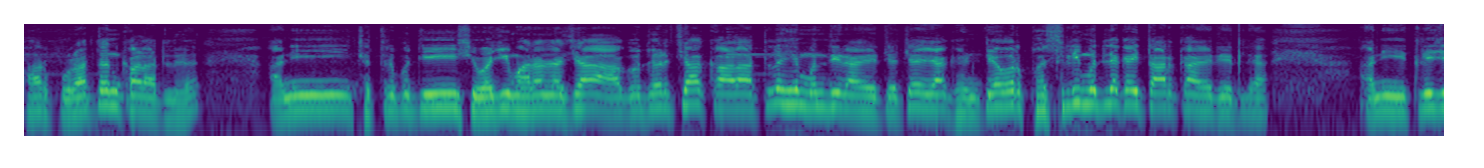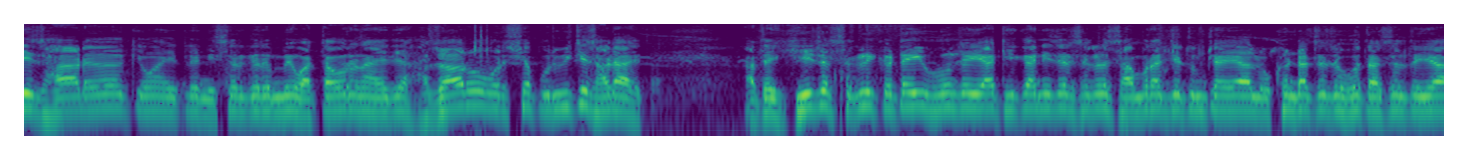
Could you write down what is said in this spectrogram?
फार पुरातन काळातलं. आणि छत्रपती शिवाजी महाराजाच्या अगोदरच्या काळातलं हे मंदिर आहे त्याच्या या घंट्यावर फसलीमधल्या काही तारका आहेत इथल्या. आणि इथली जे झाडं किंवा इथलं निसर्गरम्य वातावरण आहे ते हजारो वर्षापूर्वीचे झाडं आहेत. आता ही जर सगळी कटाई होऊन जर या ठिकाणी जर सगळं साम्राज्य तुमच्या या लोखंडाचं जर होत असेल तर या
